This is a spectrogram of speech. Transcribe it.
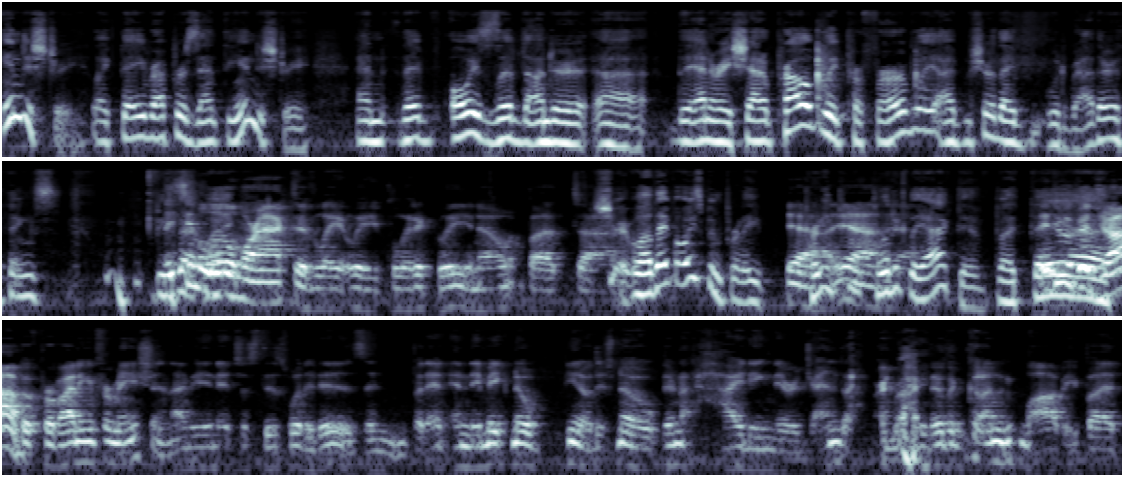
industry. Like they represent the industry, and they've always lived under uh, the NRA shadow. Probably, preferably, I'm sure they would rather things. they seem way. a little more active lately politically, you know. But uh, sure, well, they've always been pretty, yeah, pretty yeah, politically yeah. active. But they, they, do a good uh, job of providing information. I mean, it just is what it is, and but and, and they make no, you know, there's no, they're not hiding their agenda. Right? right. They're the gun lobby, but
